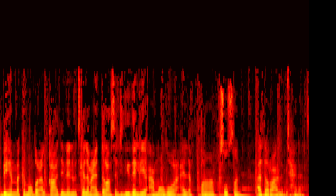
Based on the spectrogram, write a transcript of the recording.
بيهمك الموضوع القادم لأنه بتكلم عن الدراسة الجديدة اللي عن موضوع الإفطار خصوصا أثره على الامتحانات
